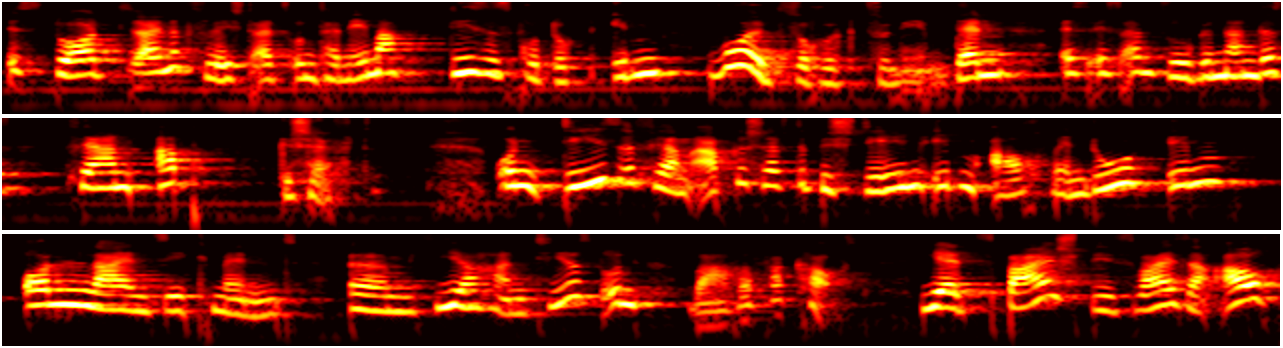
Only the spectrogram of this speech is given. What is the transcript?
ist dort deine Pflicht als Unternehmer, dieses Produkt eben wohl zurückzunehmen. Denn es ist ein sogenanntes Fernabgeschäft. Und diese Fernabgeschäfte bestehen eben auch, wenn du im Online-Segment ähm, hier hantierst und Ware verkaufst jetzt beispielsweise auch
